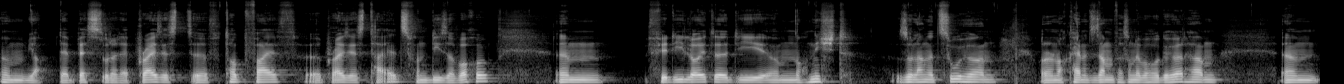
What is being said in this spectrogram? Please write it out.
ähm, ja, der Best oder der Prizes äh, Top 5 äh, Prizes Tiles von dieser Woche. Ähm, für die Leute, die ähm, noch nicht so lange zuhören oder noch keine Zusammenfassung der Woche gehört haben, ähm,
